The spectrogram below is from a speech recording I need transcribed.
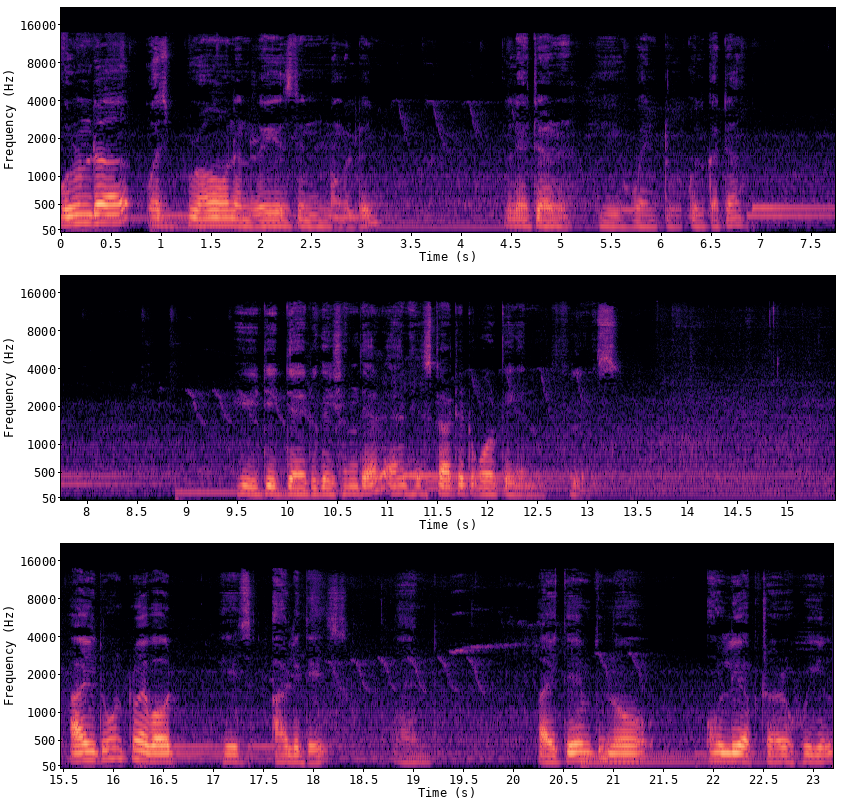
Orunda was born and raised in Mangalore. Later he went to Kolkata he did the education there and he started working in films. I don't know about his early days and I came to know only after a while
